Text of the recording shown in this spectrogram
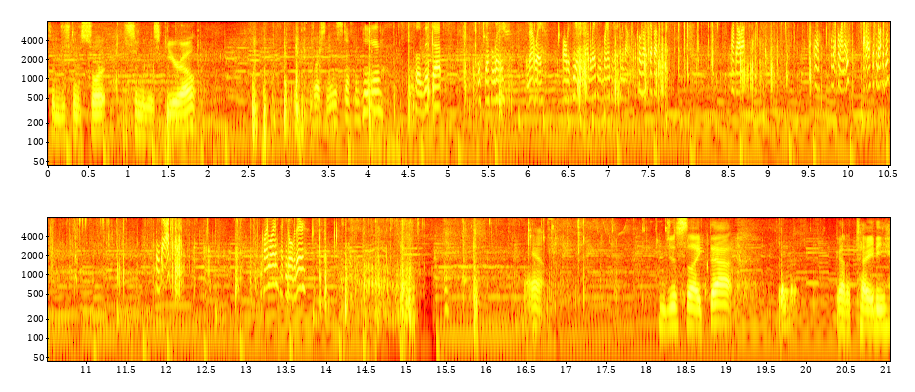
is I'm just gonna sort some of this gear out. Pour some new stuff in here. Bam. And just like that, got a tidy,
